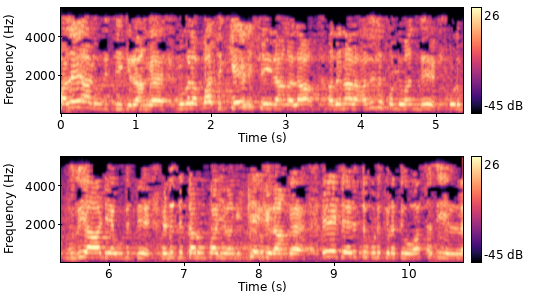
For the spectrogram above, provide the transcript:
பழைய ஆடு உடுத்திக்கிறாங்க இவங்களை பார்த்து கேலி செய்யறாங்களா அதனால அழுது கொண்டு வந்து ஒரு புதிய ஆடையை உடுத்து எடுத்து தரும்படி இவங்க கேட்கிறாங்க. ஏற்ற எடுத்து கொடுக்கறதுக்கு வசதி இல்ல.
